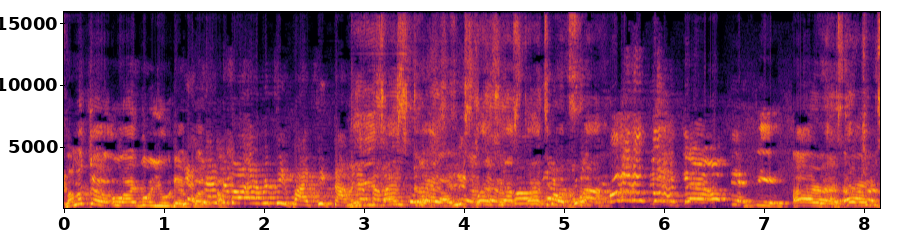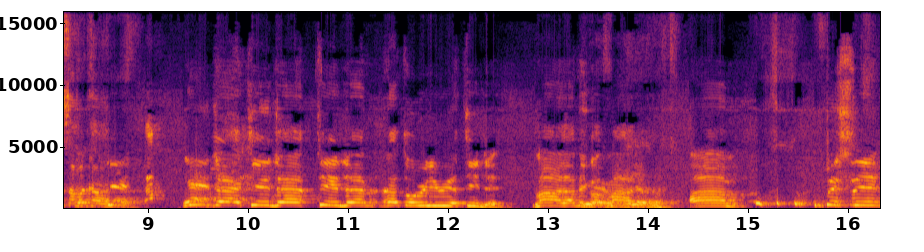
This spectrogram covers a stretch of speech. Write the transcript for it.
let me tell you who I go youth them Yeah, for tell me that. about everything for TikTok. Me don't know Jesus about Christ, it. this person has started up flat. Get update me. All right, Yes, all get right. Triple some account. Yeah. TJ, TJ, TJ, I don't really rate TJ. Man, that big Yeah, up man. yeah. Um, Twissy,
